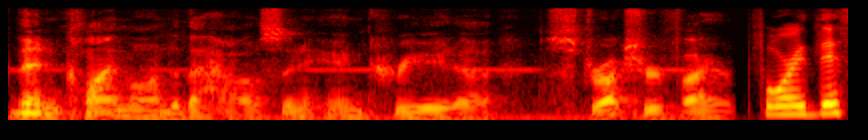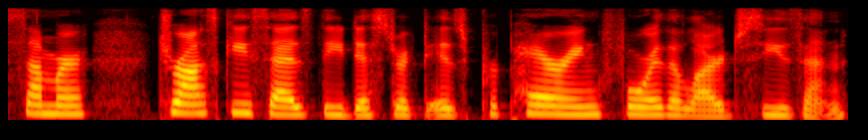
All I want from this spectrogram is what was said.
then climb onto the house and, and create a structure fire. For this summer, Churosky says the district is preparing for the large season.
